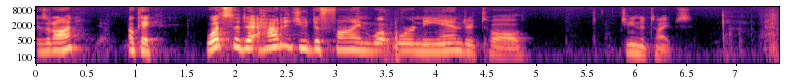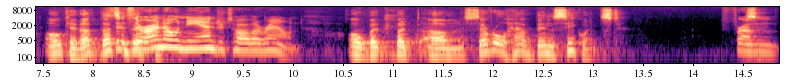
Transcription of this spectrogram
is it on? Okay. What's the, how did you define what were Neanderthal genotypes? Okay, that, that's Since a good, there are no Neanderthal around. Oh, but, but um, several have been sequenced. From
